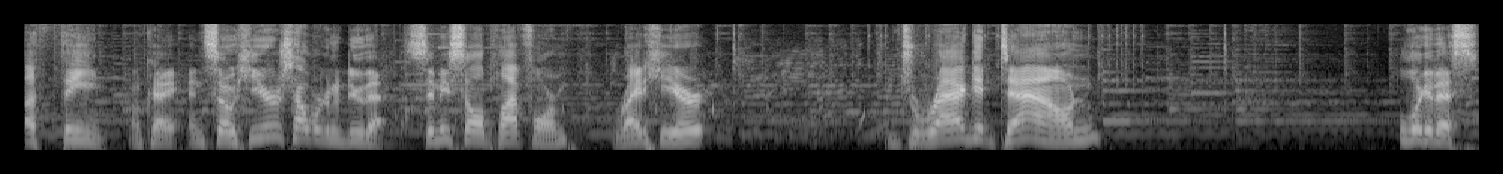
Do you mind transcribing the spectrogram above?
a theme, okay? And so here's how we're gonna do that. Semi-solid platform, right here. Drag it down. Look at this.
